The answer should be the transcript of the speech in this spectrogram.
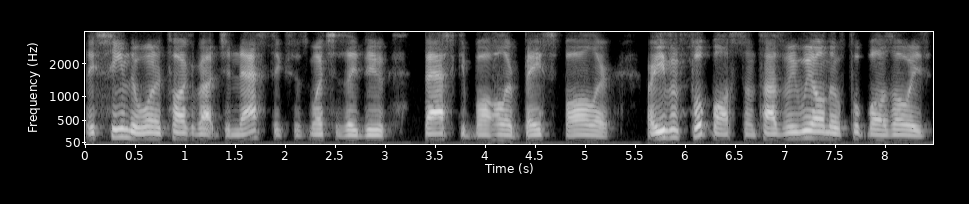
they seem to want to talk about gymnastics as much as they do basketball or baseball or or even football. Sometimes, I mean, we all know football is always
